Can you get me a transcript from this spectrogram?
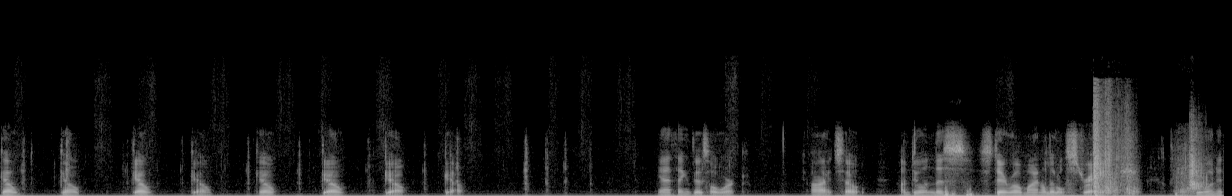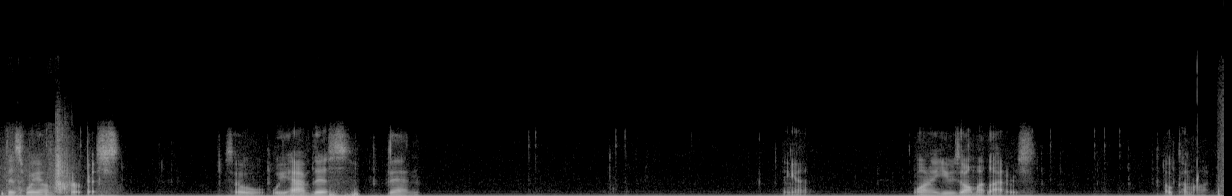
Go. Go. Go. Go. Go. Go. Go. Go. Yeah, I think this'll work. Alright, so I'm doing this stairwell mine a little strange. I'm doing it this way on purpose. So we have this, then hang on. Want to use all my ladders. Oh come on.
